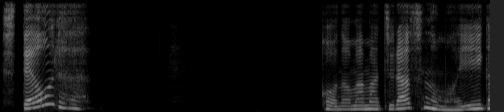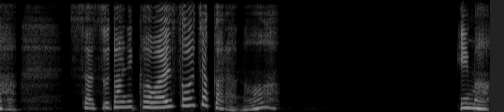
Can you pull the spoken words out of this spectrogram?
しておる。このままじらすのもいいがさすがにかわいそうじゃからの。今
